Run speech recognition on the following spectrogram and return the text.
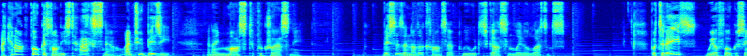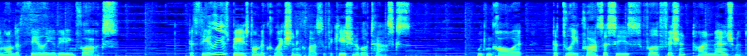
I cannot focus on these tasks now, I'm too busy, and I must procrastinate. This is another concept we will discuss in later lessons. But today's, we are focusing on the theory of eating frogs. The theory is based on the collection and classification of our tasks. We can call it the three processes for efficient time management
